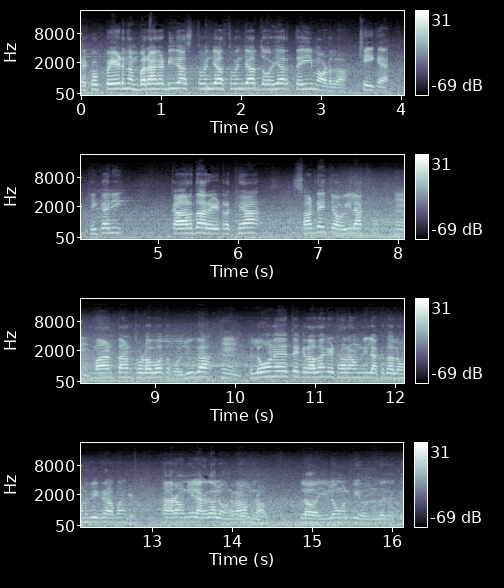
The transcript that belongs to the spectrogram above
ਦੇਖੋ ਪੇਡ ਨੰਬਰ ਆ ਗੱਡੀ ਦਾ 5757 2023 ਮਾਡਲ ਆ। ਠੀਕ ਹੈ। ਠੀਕ ਹੈ ਜੀ? ਕਾਰ ਦਾ ਰੇਟ ਰੱਖਿਆ 24.5 ਲੱਖ। ਮਾਨਤਾਨ ਥੋੜਾ ਬਹੁਤ ਹੋ ਜਾਊਗਾ। ਲੋਨ ਇਹਦੇ ਤੇ ਕਰਾ ਦਾਂਗੇ 18 19 ਲੱਖ ਦਾ ਲੋਨ ਵੀ ਕਰਾ ਦਾਂਗੇ। 18 ਨਹੀਂ ਲੱਗਦਾ ਲੋਨ ਆਰਾਮ ਨਾਲ। ਲਓ ਜੀ ਲੋਨ ਵੀ ਹੋ ਇਹਦੇ ਤੇ।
